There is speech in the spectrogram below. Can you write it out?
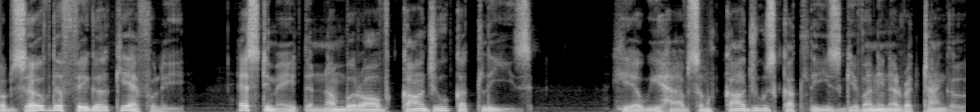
Observe the figure carefully. Estimate the number of kaju katlis. Here we have some kaju's katlis given in a rectangle.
